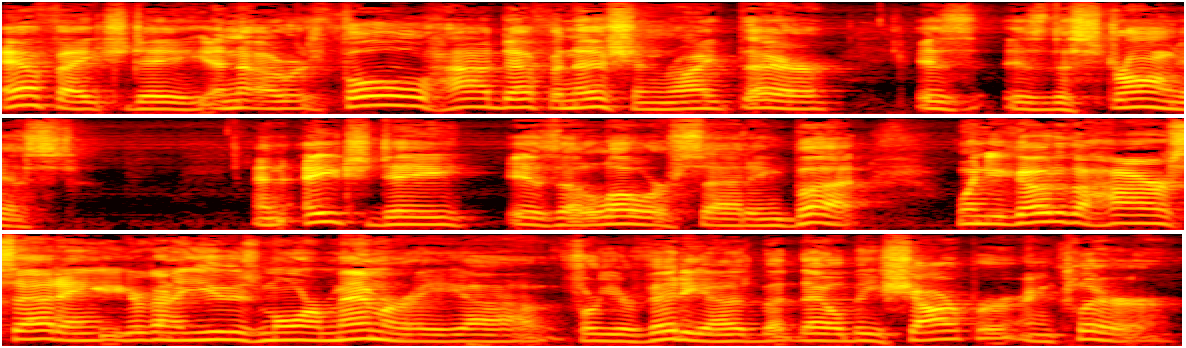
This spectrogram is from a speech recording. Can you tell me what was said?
FHD, and uh, full high definition right there is is the strongest, and HD is a lower setting. But when you go to the higher setting, you're going to use more memory uh, for your videos, but they'll be sharper and clearer.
